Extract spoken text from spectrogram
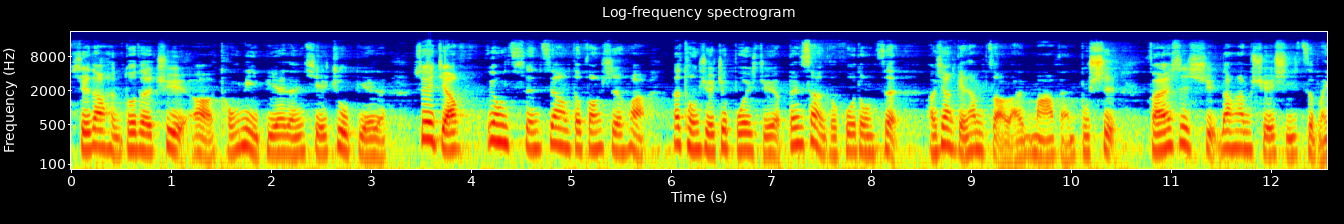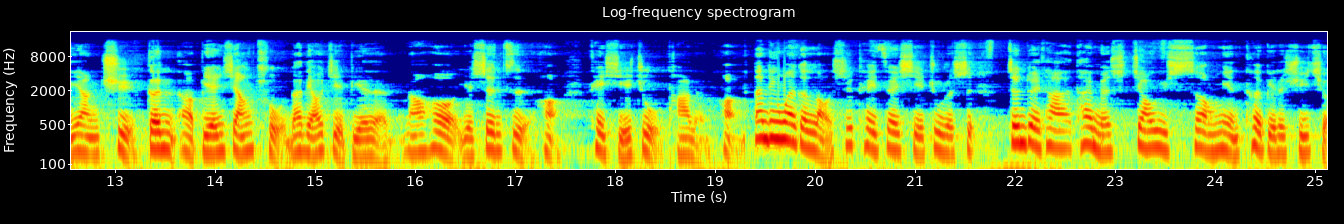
学到很多的去呃同理别人，协助别人。所以只要用成这样的方式的话，那同学就不会觉得班上有个过动症，好像给他们找来麻烦，不是，反而是学让他们学习怎么样去跟呃别人相处，来了解别人，然后也甚至哈可以协助他人哈。那另外一个老师可以在协助的是，针对他他有没有教育上面特别的需求。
